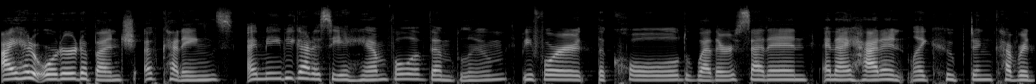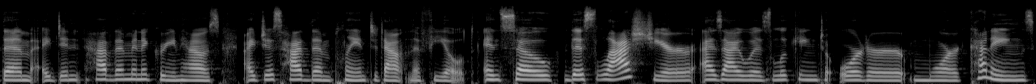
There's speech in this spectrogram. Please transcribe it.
I had ordered a bunch of cuttings. I maybe got to see a handful of them bloom before the cold weather set in, and I hadn't like hooped and covered them. I didn't have them in a greenhouse. I just had them planted out in the field. And so this last year, as I was looking to order more cuttings,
